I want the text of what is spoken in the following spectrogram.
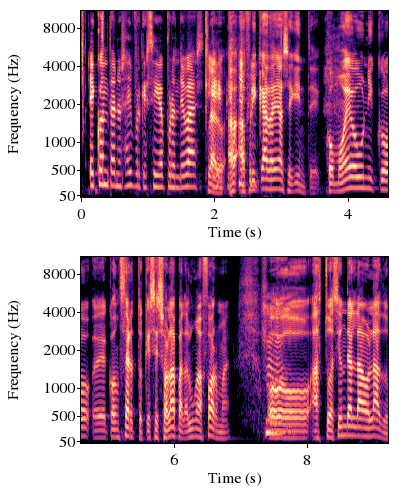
E contanos aí porque siga por onde vas Claro, eh. a, a fricada é a seguinte como é o único eh, concerto que se solapa de alguna forma mm. o a actuación de al lado ao lado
